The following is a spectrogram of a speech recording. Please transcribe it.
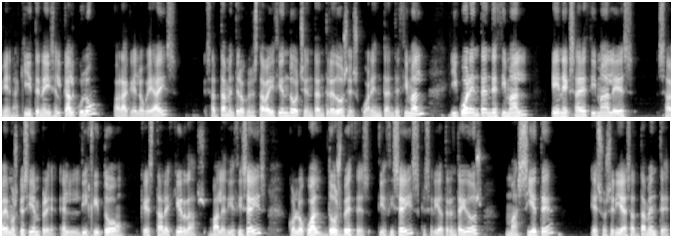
Bien, aquí tenéis el cálculo para que lo veáis. Exactamente lo que os estaba diciendo, 80 entre 2 es 40 en decimal y 40 en decimal en hexadecimal es, sabemos que siempre el dígito que está a la izquierda vale 16, con lo cual 2 veces 16, que sería 32, más 7, eso sería exactamente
